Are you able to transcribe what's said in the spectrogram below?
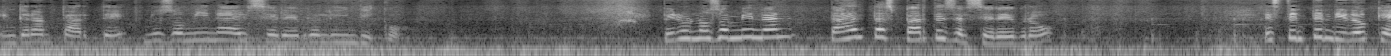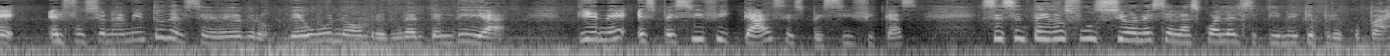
en gran parte, nos domina el cerebro límbico. Pero nos dominan tantas partes del cerebro. Está entendido que el funcionamiento del cerebro de un hombre durante el día tiene específicas, específicas, 62 funciones en las cuales se tiene que preocupar.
